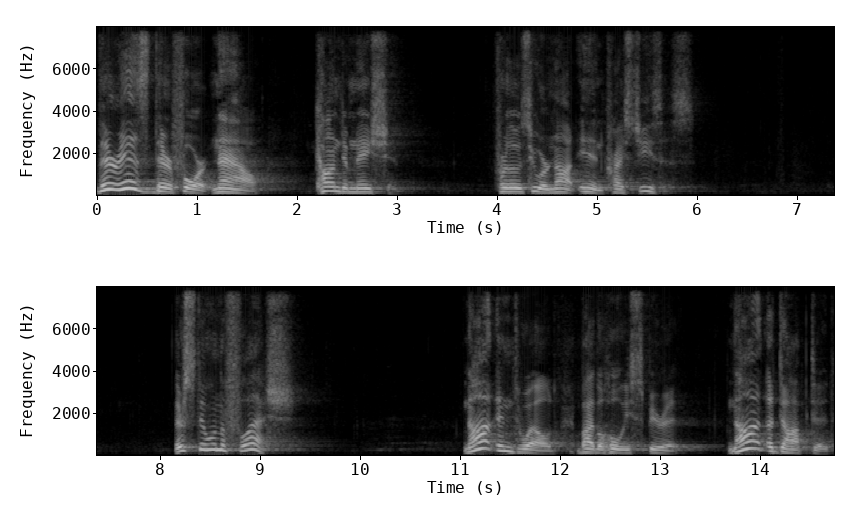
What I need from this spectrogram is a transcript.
There is, therefore, now condemnation for those who are not in Christ Jesus. They're still in the flesh, not indwelled by the Holy Spirit, not adopted,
